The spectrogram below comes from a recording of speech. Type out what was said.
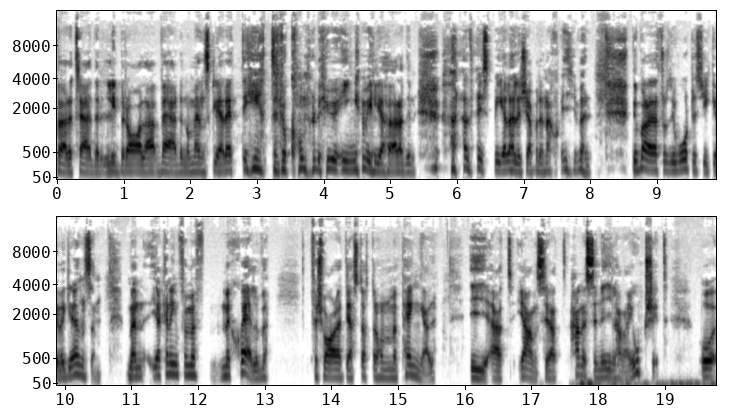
företräder liberala värden och mänskliga rättigheter, då kommer du ju ingen vilja höra, din, höra dig spela eller köpa dina skivor. Det är bara att Roger Waters gick över gränsen. Men jag kan inför mig, mig själv försvara att jag stöttar honom med pengar i att jag anser att han är senil, han har gjort sitt. Och eh,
